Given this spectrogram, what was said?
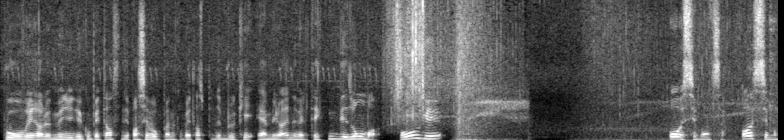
Pour ouvrir le menu des compétences et dépenser vos points de compétences pour débloquer et améliorer de nouvelles techniques des ombres. Ok. Oh, c'est bon ça. Oh, c'est bon.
